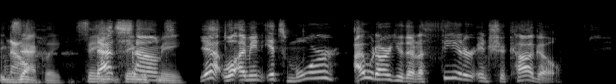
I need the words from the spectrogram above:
Exactly. Now, same, that same sounds, with me. Yeah, well, I mean, it's more, I would argue that a theater in Chicago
